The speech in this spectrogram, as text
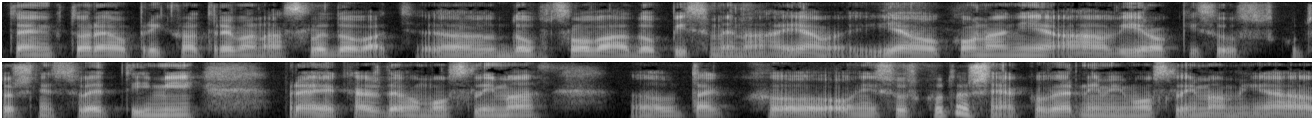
ten, ktorého príklad treba nasledovať e, doslova a do písmena, hej, a jeho konanie a výroky sú skutočne svetými pre každého moslima, tak e, oni sú skutočne ako vernými moslimami a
